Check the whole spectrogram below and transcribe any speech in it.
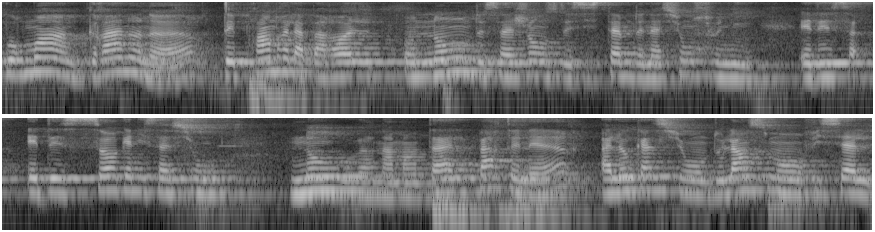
pour moi un grand honneur de prendre la parole au nom des agences des systèmes des Nations Unies et des, organisations non gouvernementales partenaires à l'occasion du lancement officiel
